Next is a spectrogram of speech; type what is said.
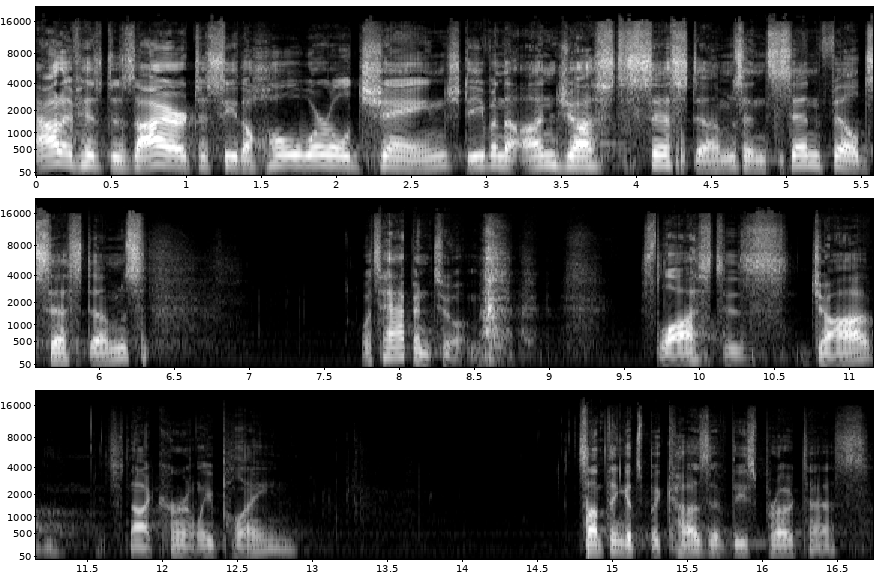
out of his desire to see the whole world changed, even the unjust systems and sin filled systems, what's happened to him? He's lost his job, he's not currently playing. Something it's because of these protests.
